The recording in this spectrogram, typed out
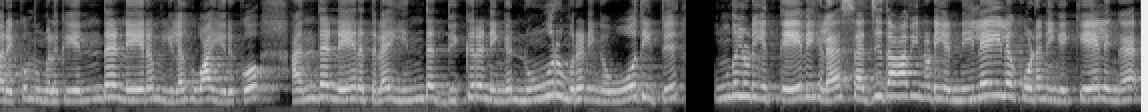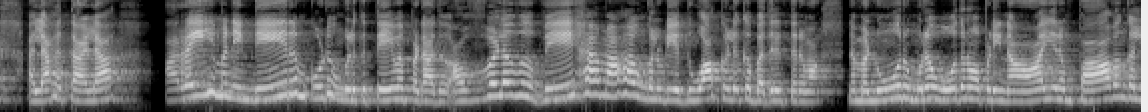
வரைக்கும் உங்களுக்கு எந்த நேரம் இலகுவாக இருக்கோ அந்த நேரத்தில் இந்த திக்கரை நீங்கள் நூறு முறை நீங்கள் ஓதிட்டு உங்களுடைய தேவைகளை சஜிதாவினுடைய நிலையில் கூட நீங்கள் கேளுங்க. அல்லாஹாலா அரை மணி நேரம் கூட உங்களுக்கு தேவைப்படாது. அவ்வளவு வேகமாக உங்களுடைய துவாக்களுக்கு பதில் தருவான். நம்ம நூறு முறை ஓதணும் அப்படின்னா ஆயிரம் பாவங்கள்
